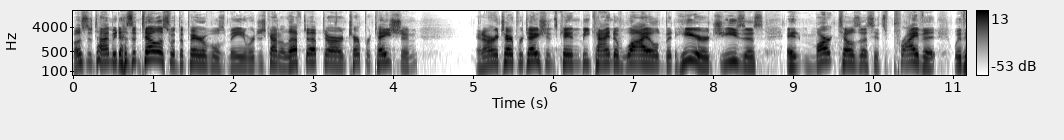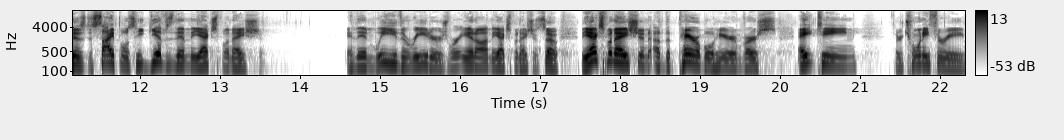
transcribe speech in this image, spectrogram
Most of the time, he doesn't tell us what the parables mean. We're just kind of left up to our interpretation. And our interpretations can be kind of wild, but here, Jesus, and Mark tells us it's private with his disciples, he gives them the explanation. And then we, the readers, were in on the explanation. So, the explanation of the parable here in verse 18 through 23,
